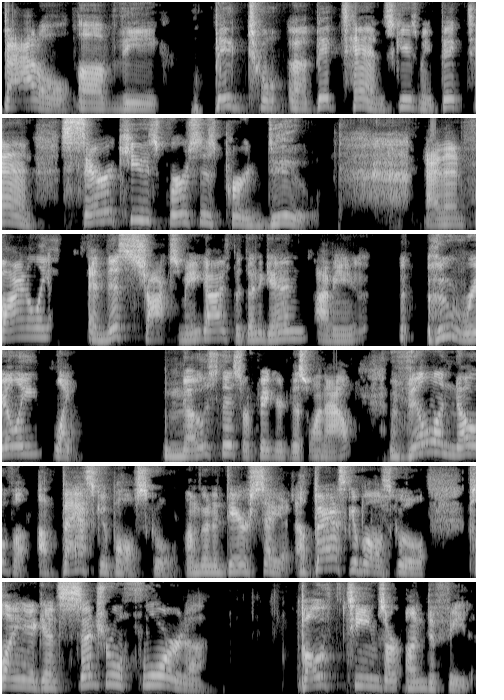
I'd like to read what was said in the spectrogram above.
battle of the Big tw- uh, Big Ten, excuse me, Big Ten, Syracuse versus Purdue. And then finally, and this shocks me, guys, but then again, I mean, who really like knows this or figured this one out? Villanova, a basketball school. I'm going to dare say it. A basketball school playing against Central Florida. Both teams are undefeated.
